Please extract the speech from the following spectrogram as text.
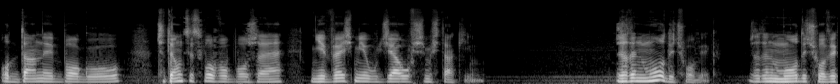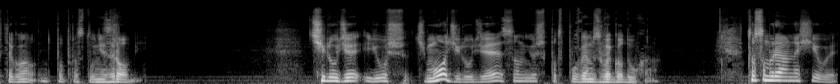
oddany Bogu, czytający Słowo Boże, nie weźmie udziału w czymś takim. Żaden młody człowiek, żaden młody człowiek tego po prostu nie zrobi. Ci ludzie już, ci młodzi ludzie są już pod wpływem złego ducha. To są realne siły.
